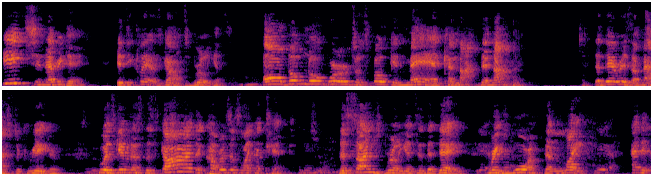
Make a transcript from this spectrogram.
Each and every day, it declares God's brilliance. Although no words are spoken, man cannot deny that there is a master creator who has given us the sky that covers us like a tent. The sun's brilliance in the day brings warmth and light, and it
